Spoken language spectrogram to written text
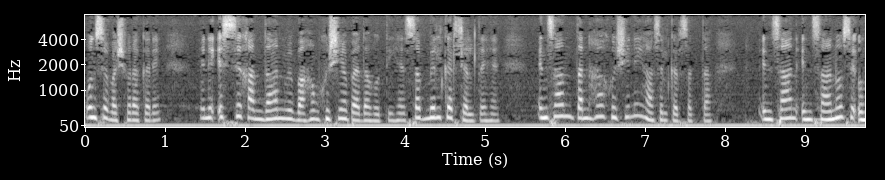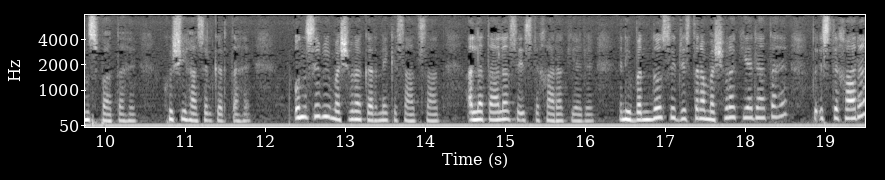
ان سے مشورہ کریں۔ یعنی اس سے خاندان میں باہم خوشیاں پیدا ہوتی ہیں، سب مل کر چلتے ہیں۔ انسان تنہا خوشی نہیں حاصل کر سکتا۔ انسان انسانوں سے انس پاتا ہے، خوشی حاصل کرتا ہے۔ ان سے بھی مشورہ کرنے کے ساتھ ساتھ اللہ تعالیٰ سے استخارہ کیا جائے۔ یعنی بندوں سے جس طرح مشورہ کیا جاتا ہے، تو استخارہ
